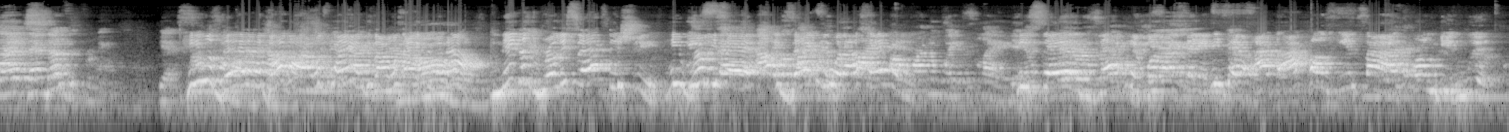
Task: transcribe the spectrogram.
that, that does it for me. Yes. He was dead ass. I thought I was playing because I was acting it out. Oh. Niggas really said this shit. He really said exactly what I said. runaway slave. He said exactly what I said. He said after I come inside from getting whipped.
